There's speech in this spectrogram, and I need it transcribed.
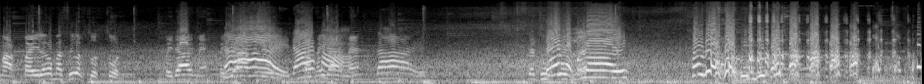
หมักไปแล้วก็มาซื้อแบบสดๆ ไปได้ไหมไปย่างได้เองได้ทำให้ค่ะได้ไหมได้จะถูกได้หมดไหม เลยเท่าเดิม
